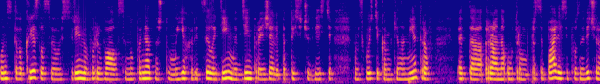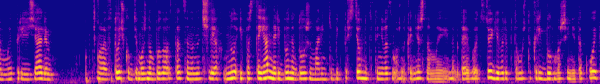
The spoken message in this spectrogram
он с этого кресла своего все время вырывался. Ну, понятно, что мы ехали целый день, мы в день проезжали по 1200 там, с хвостиком километров. Это рано утром мы просыпались, и поздно вечером мы приезжали э, в точку, где можно было остаться на ночлег. Ну и постоянно ребенок должен маленький быть пристегнут. Это невозможно. Конечно, мы иногда его отстегивали, потому что крик был в машине такой.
